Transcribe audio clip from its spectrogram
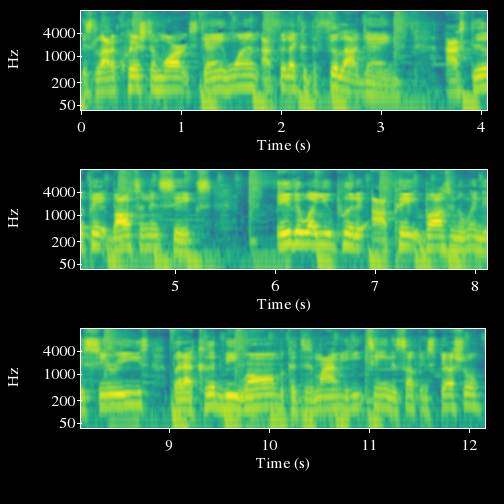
it's a lot of question marks. Game one, I feel like it's the fill out game. I still pick Boston in six. Either way you put it, I pick Boston to win this series, but I could be wrong because this Miami Heat team is something special.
